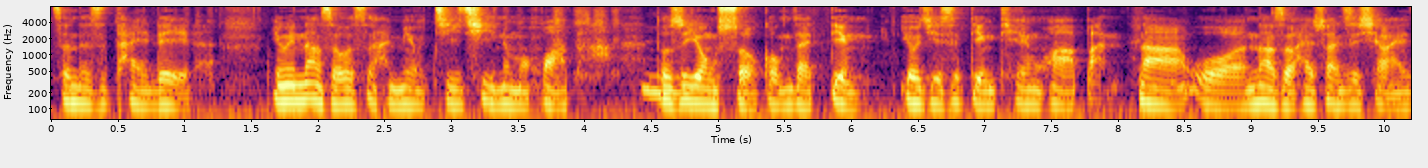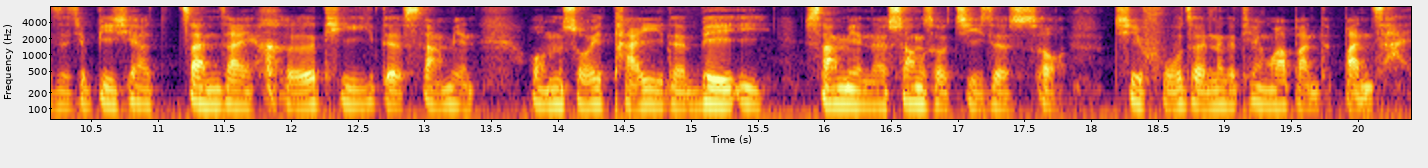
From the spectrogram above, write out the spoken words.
真的是太累了，因为那时候是还没有机器那么发达，都是用手工在钉。尤其是钉天花板，那我那时候还算是小孩子，就必须要站在河梯的上面，我们所谓台椅的背椅上面呢，双手举着手去扶着那个天花板的板材，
